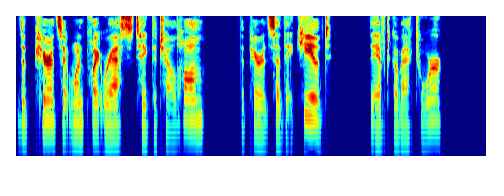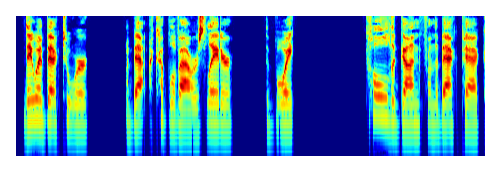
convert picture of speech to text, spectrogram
the parents at one point were asked to take the child home. The parents said they can't. They have to go back to work. They went back to work. About a couple of hours later, the boy pulled a gun from the backpack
